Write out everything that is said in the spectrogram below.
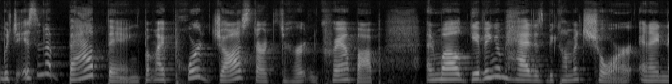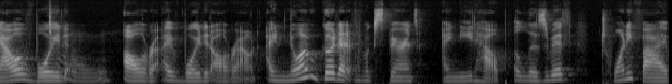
which isn't a bad thing. But my poor jaw starts to hurt and cramp up. And while giving him head has become a chore, and I now avoid all around, I avoid it all around. I know I'm good at it from experience. I need help. Elizabeth, 25,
